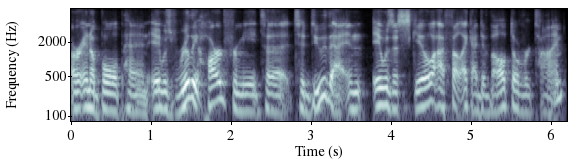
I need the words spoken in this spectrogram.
or in a bullpen. It was really hard for me to to do that, and it was a skill I felt like I developed over time.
